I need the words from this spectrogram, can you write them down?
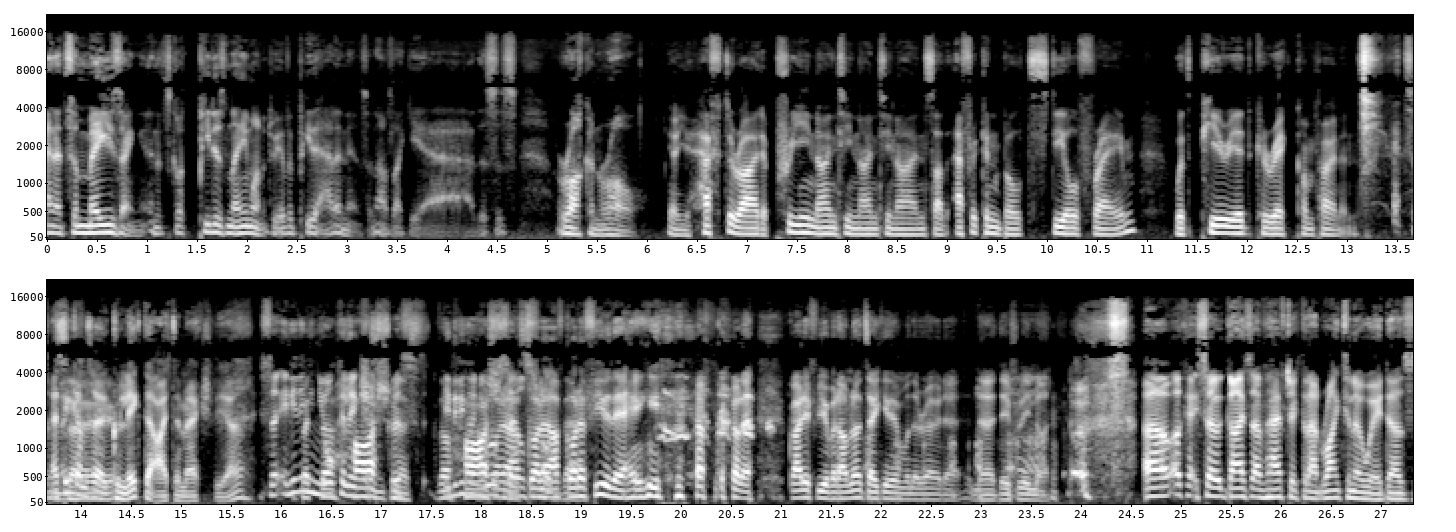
and it's amazing, and it's got Peter's name on it. Whoever Peter Allen is, and I was like, yeah, this is rock and roll. Yeah, you have to ride a pre 1999 South African built steel frame with period correct components. That's That amazing. becomes a collector item, actually. Yeah. So anything But in your the collection, Chris? harshness, the Anything on your harshness sales I've got, a, of I've got a few there hanging. I've got a, quite a few, but I'm not taking them on the road. Uh, no, definitely not. Uh, okay, so guys, I have checked it out. Right to know where it does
